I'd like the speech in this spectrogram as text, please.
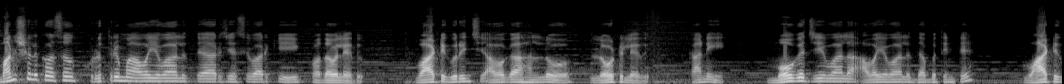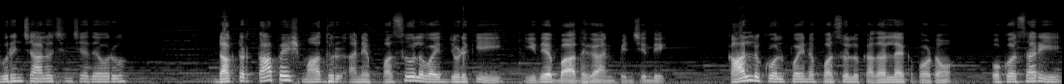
మనుషుల కోసం కృత్రిమ అవయవాలు తయారు చేసేవారికి కొదవలేదు. వాటి గురించి అవగాహనలో లోటు లేదు. కానీ మూగజీవాల అవయవాలు దెబ్బతింటే వాటి గురించి ఆలోచించేదెవరు? డాక్టర్ తాపేష్ మాధుర్ అనే పశువుల వైద్యుడికి ఇదే బాధగా అనిపించింది. కాళ్ళు కోల్పోయిన పశువులు కదలలేకపోవటం ఒక్కోసారి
